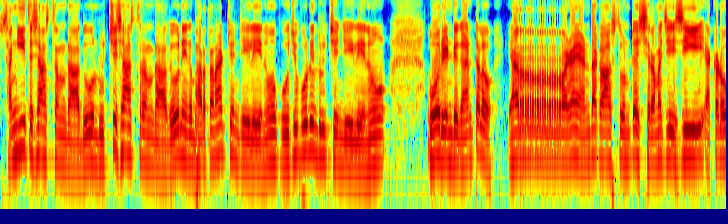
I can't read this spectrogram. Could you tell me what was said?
సంగీత శాస్త్రం రాదు నృత్య శాస్త్రం రాదు నేను భరతనాట్యం చేయలేను కూచిపూడి నృత్యం చేయలేను. ఓ రెండు గంటలు ఎర్రగా ఎండ కాస్తుంటే శ్రమ చేసి ఎక్కడో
